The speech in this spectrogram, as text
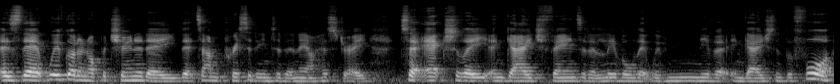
is that we've got an opportunity that's unprecedented in our history to actually engage fans at a level that we've never engaged them before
